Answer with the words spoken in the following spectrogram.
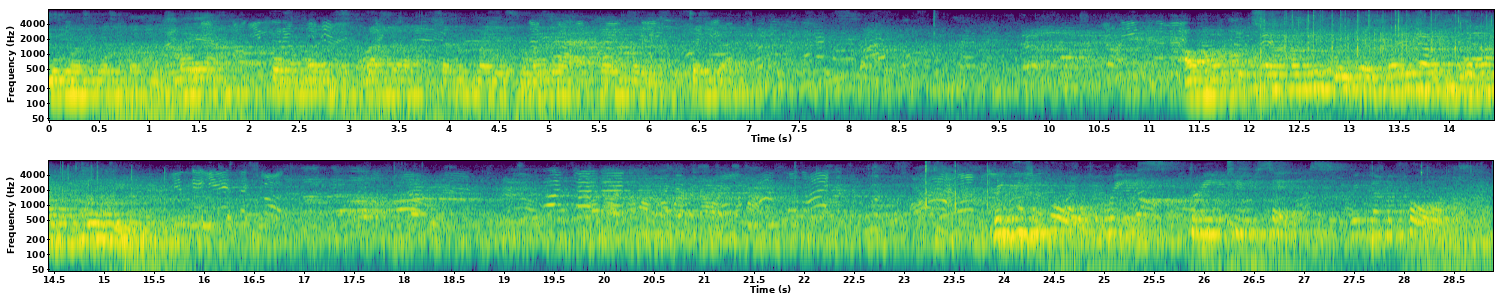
Juniors representing Slovenia, fourth place Russia, second place Romania, third place Czechia. Our awarding ceremony will take place 326, ring number 4.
